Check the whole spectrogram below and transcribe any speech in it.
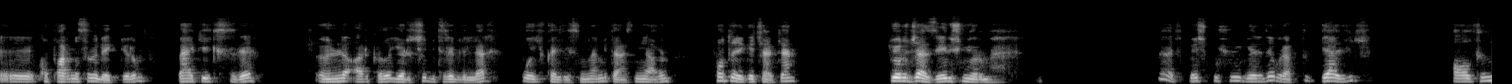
e, koparmasını bekliyorum. Belki ikisi de önlü arkalı yarışı bitirebilirler. Bu iki kalitesinden bir tanesini yarın fotoya geçerken göreceğiz diye düşünüyorum. Evet 5 koşuyu geride bıraktık. Geldik 6.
